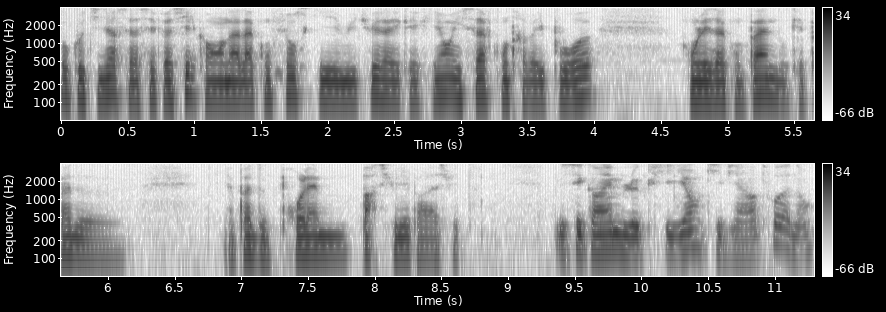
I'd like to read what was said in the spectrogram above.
au quotidien, c'est assez facile quand on a la confiance qui est mutuelle avec les clients. Ils savent qu'on travaille pour eux, qu'on les accompagne, donc il n'y a pas de a pas de problème particulier par la suite. Mais c'est quand même le client qui vient à toi, non?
